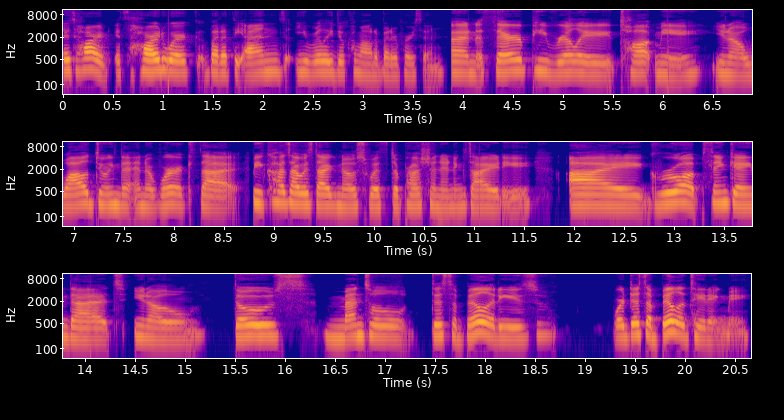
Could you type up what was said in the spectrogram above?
it's hard. It's hard work, but at the end, you really do come out a better person. And therapy really taught me, you know, while doing the inner work, that because I was diagnosed with depression and anxiety, I grew up thinking that, you know, those mental disabilities were disabilitating me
